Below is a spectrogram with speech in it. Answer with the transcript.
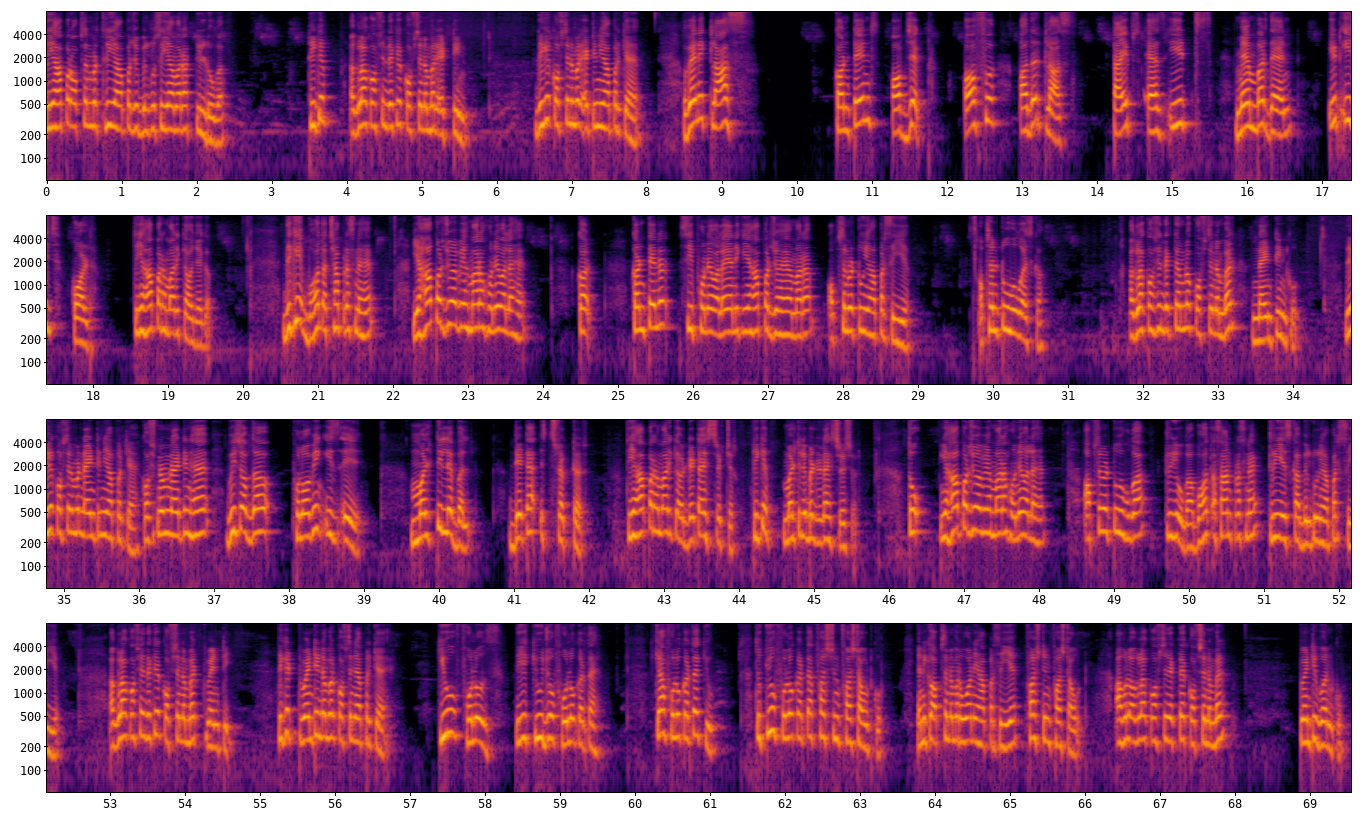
तो यहाँ पर ऑप्शन नंबर थ्री यहाँ पर जो बिल्कुल सही है, हमारा टिल्ड होगा। ठीक है? अगला क्वेश्चन देखिए क्वेश्चन नंबर एट्टीन देखिए क्वेश्चन नंबर एट्टीन यहाँ पर क्या है? When a class contents object of other class types as its member then it is called. तो यहाँ पर हमारे क्या हो जाएगा? देखिए, बहुत अच्छा प्रश्न है। यहाँ पर जो है, वे हमारा होने वाला है। कंटेनर सिप होने वाला है, यानी कि यहाँ पर जो है हमारा ऑप्शन नंबर टू यहाँ पर सही है। ऑप्शन टू होगा इसका। अगला क्वेश्चन देखते हैं हम लोग क्वेश्चन नंबर नाइनटीन को। देखिए क्वेश्चन नंबर नाइनटीन यहाँ पर क्या है? क्वेश्चन नंबर नाइनटीन है which of the following is a multi level data structure तो यहाँ पर हमारे क्या डेटा स्ट्रक्चर ठीक है? मल्टी लेवल डेटा स्ट्रक्चर तो यहाँ पर जो अभी हमारा होने वाला है ऑप्शन नंबर टू होगा ट्री होगा। बहुत आसान प्रश्न है ट्री इसका बिल्कुल यहाँ पर सही है। अगला क्वेश्चन देखिए क्वेश्चन नंबर ट्वेंटी देखिए ट्वेंटी नंबर क्वेश्चन यहाँ पर क्या है? क्यू फॉलोज देखिए क्यू जो फॉलो करता है, क्या फॉलो करता है क्यू तो क्यू फॉलो करता है फ़र्स्ट इन फ़र्स्ट आउट को। यानी कि ऑप्शन नंबर वन यहाँ पर सही है फ़र्स्ट इन फ़र्स्ट आउट अब हम लोग अगला क्वेश्चन देखते हैं क्वेश्चन नंबर ट्वेंटी वन को।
